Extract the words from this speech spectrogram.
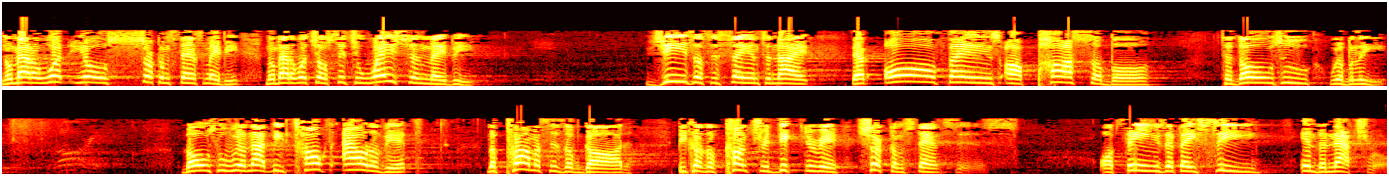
No matter what your circumstance may be, no matter what your situation may be, Jesus is saying tonight that all things are possible to those who will believe. Those who will not be talked out of it, the promises of God, because of contradictory circumstances or things that they see in the natural.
